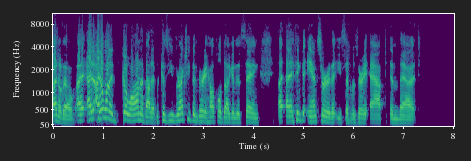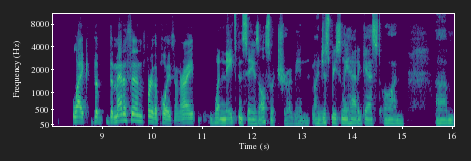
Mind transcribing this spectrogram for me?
I don't know. I, I, I don't want to go on about it because you've actually been very helpful, Doug, in this saying. I, I think the answer that you said was very apt in that, like the the medicine for the poison, right? what Nate's been saying is also true. I mean, I Mhm. just recently had a guest on um,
